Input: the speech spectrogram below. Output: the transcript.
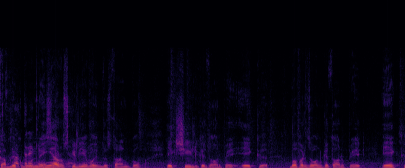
काबिल कबूल नहीं है और उसके लिए वो हिंदुस्तान को एक शील्ड के तौर पर एक बफर जोन के तौर पर एक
